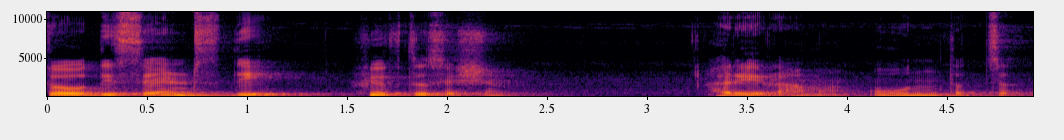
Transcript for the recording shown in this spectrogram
Ends the fifth session. Hare Rama. Om Tat Sat.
